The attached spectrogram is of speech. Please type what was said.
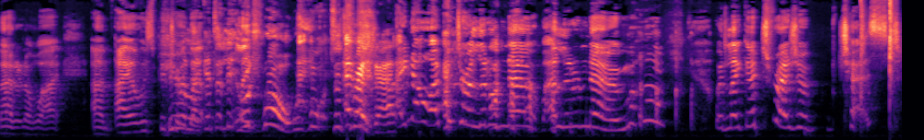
I don't know why. Um, I always picture You're like that- it's a little like- troll with lots of treasure. I know. I picture a little gnome, a little gnome with like a treasure chest.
